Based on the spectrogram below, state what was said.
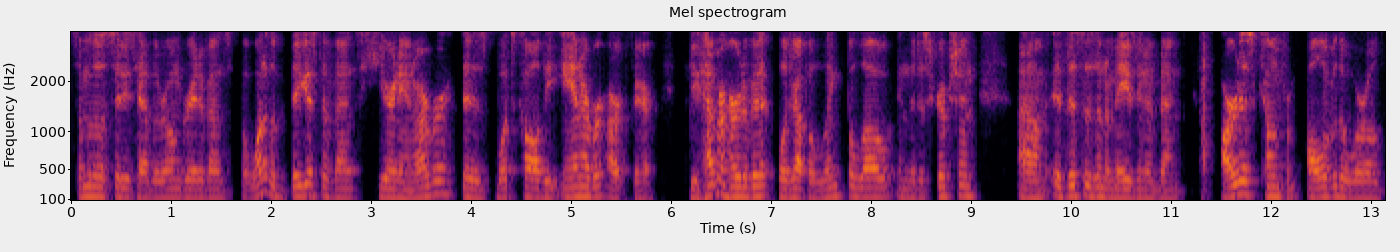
Some of those cities have their own great events, but one of the biggest events here in Ann Arbor is what's called the Ann Arbor Art Fair. If you haven't heard of it, we'll drop a link below in the description. Um, this is an amazing event. Artists come from all over the world.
